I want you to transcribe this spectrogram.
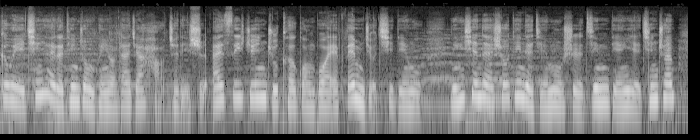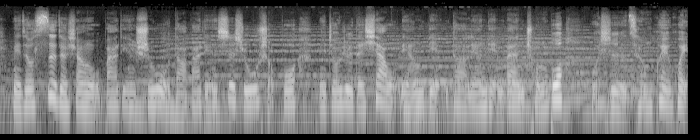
各位亲爱的听众朋友，大家好，这里是 IC 之音竹科广播 FM 九七点五。您现在收听的节目是《经典也青春》，每周四的上午八点十五到八点四十五首播，每周日的下午两点到两点半重播。我是陈慧慧，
